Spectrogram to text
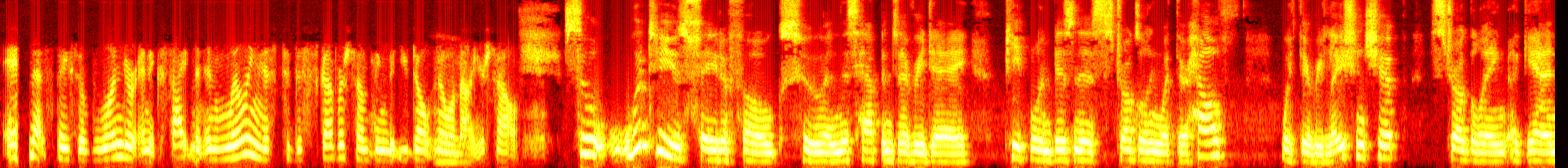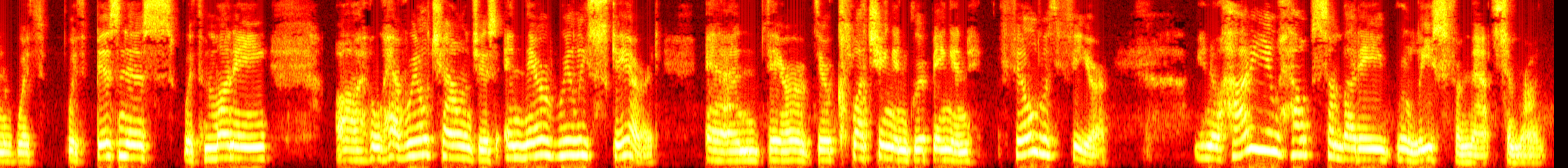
and that space of wonder and excitement and willingness to discover something that you don't know mm. about yourself. So, what do you say to folks who, and this happens every day, people in business struggling with their health, with their relationship, struggling again with with business, with money, uh, who have real challenges, and they're really scared, and they're they're clutching and gripping and filled with fear. You know, how do you help somebody release from that, Simran?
